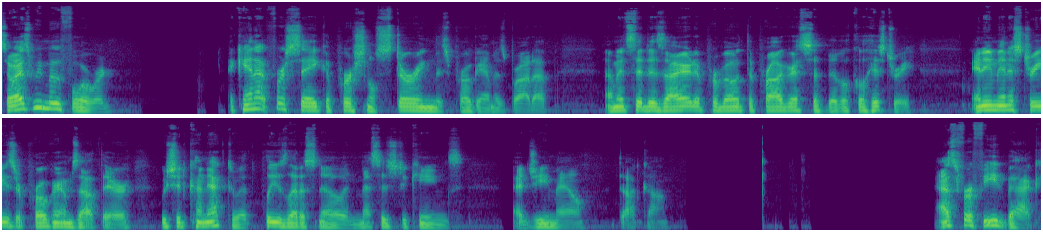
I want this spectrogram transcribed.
So, as we move forward, I cannot forsake a personal stirring this program has brought up. Um, it's a desire to promote the progress of biblical history. Any ministries or programs out there we should connect with, please let us know in message to kings at gmail.com. As for feedback,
